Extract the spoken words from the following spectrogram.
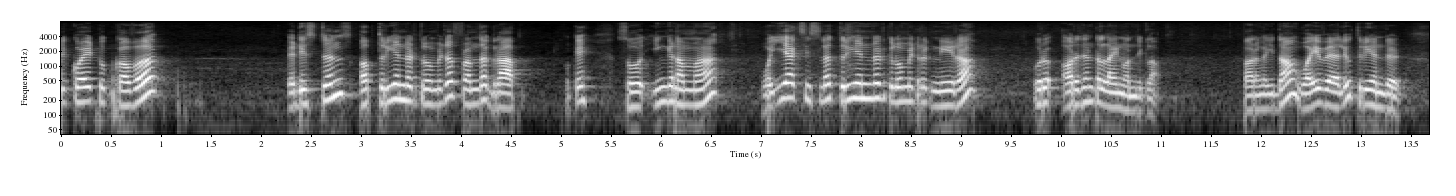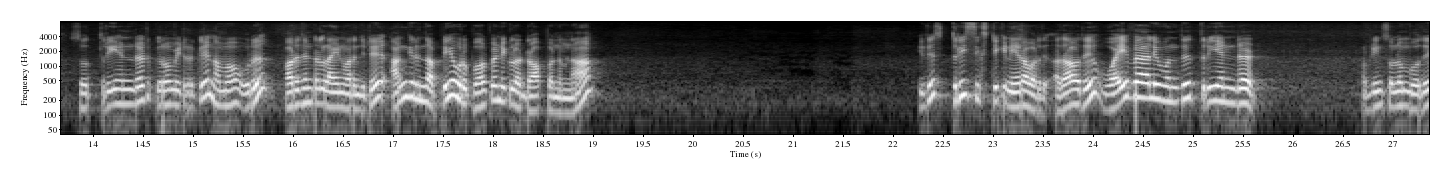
required to cover a distance of three hundred kilometre from the graph okay so இங்கே நம்ம ஒய் ஆக்சிஸில் த்ரீ ஹண்ட்ரட் கிலோமீட்டருக்கு நேராக ஒரு ஒரிஜென்டல் லைன் வந்துக்கலாம். பாருங்கள் இதுதான் y value three hundred so three hundred கிலோமீட்டருக்கு நம்ம ஒரு ஒரிஜென்டல் லைன் வரைஞ்சிட்டு அங்கிருந்து அப்படியே ஒரு பர்பெண்டிகுலர் ட்ராப் பண்ணோம்னா இது த்ரீ சிக்ஸ்டிக்கு நேராக வருது. அதாவது ஒய் வேல்யூ வந்து த்ரீ ஹண்ட்ரட் அப்படின்னு சொல்லும்போது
